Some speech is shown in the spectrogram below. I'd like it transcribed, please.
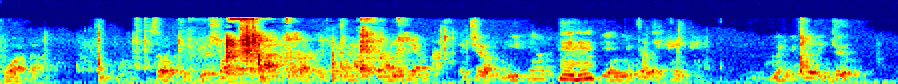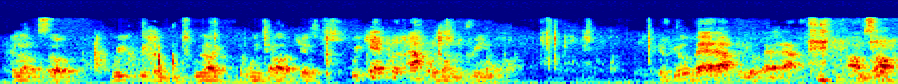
toward God. So if you're showing pride toward, if you don't have to honor him, that you don't need him, Mm-hmm. then you really hate him. You know, you really do. You know, so we, we, can- we like, we tell our kids, we can't put apples on the tree anymore. If you're a bad apple, you're a bad apple. I'm sorry.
